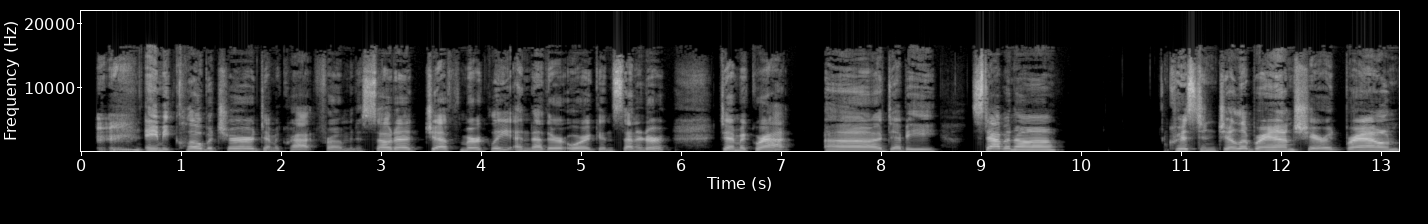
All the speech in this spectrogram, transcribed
Amy Klobuchar, Democrat from Minnesota. Jeff Merkley, another Oregon senator, Democrat. Uh, Debbie Stabenow, Kristen Gillibrand, Sherrod Brown,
